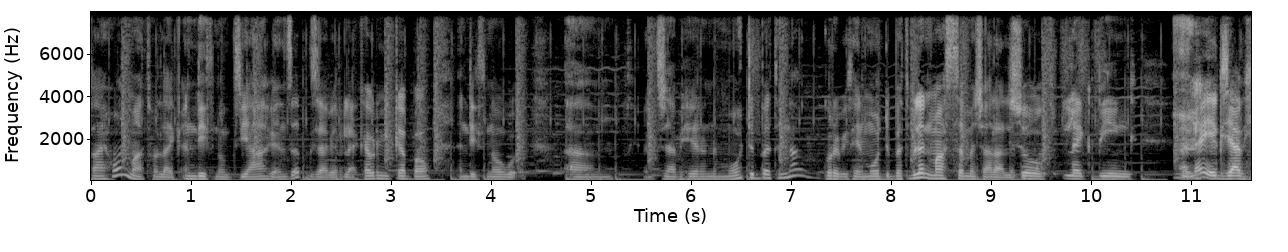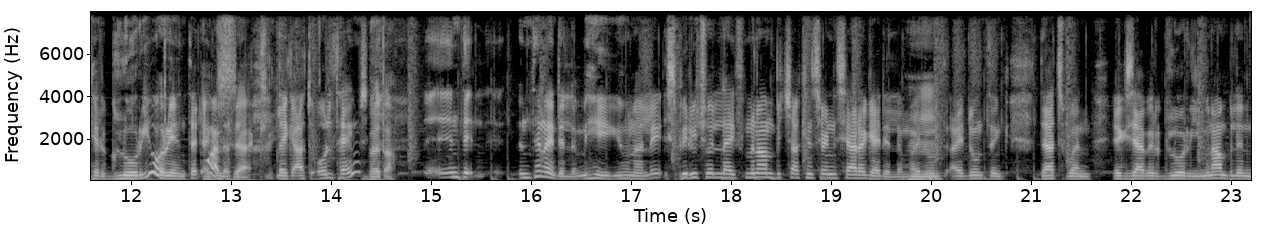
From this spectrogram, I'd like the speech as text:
ሳይሆን ማለት ነው like እንዴት ነው ያ ገንዘብ እግዚአብሔር ሊከብር የሚገባው? እንዴት ነው እግዚአብሔርን የምወድበትና ጎረቤቴን የምወድበት ብለን ማሰብ መቻል being አለ የእግዚአብሔር glory oriented ማለት ነው። Exactly. like at all times በጣም እንት- እንትን አይደለም። ይሄ ይሆናል spiritual life ምናም ብቻ concern ሲያደርግ አይደለም። I don't think that's when የእግዚአብሔር glory ምናም ብለን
